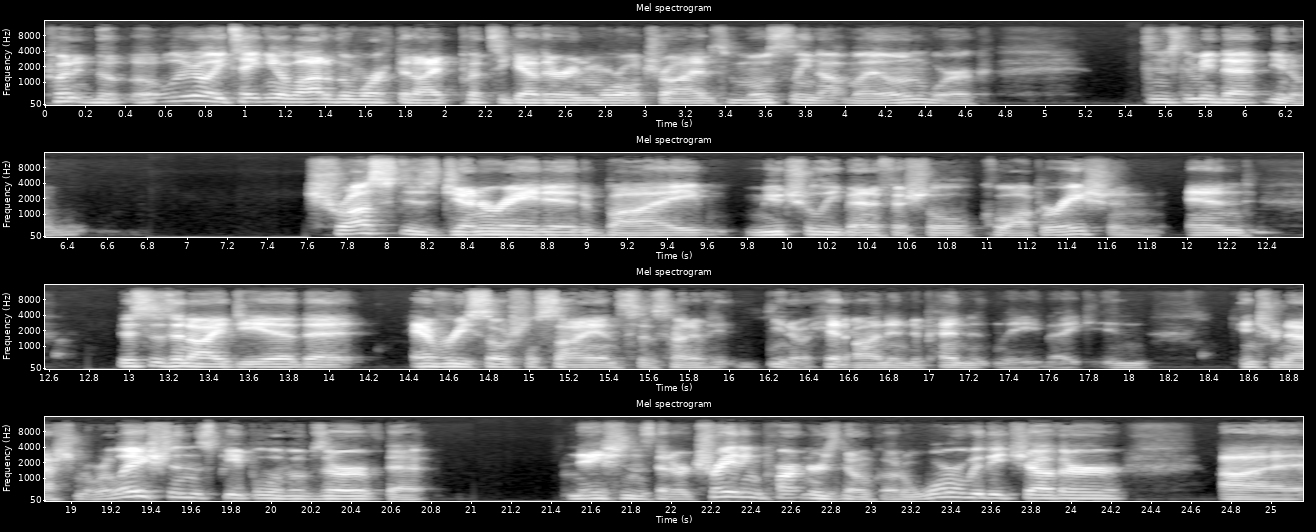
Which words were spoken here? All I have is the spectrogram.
putting the really taking a lot of the work that I put together in Moral Tribes, mostly not my own work, seems to me that you know trust is generated by mutually beneficial cooperation and this is an idea that every social science has kind of you know hit on independently like in international relations people have observed that nations that are trading partners don't go to war with each other. Uh,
